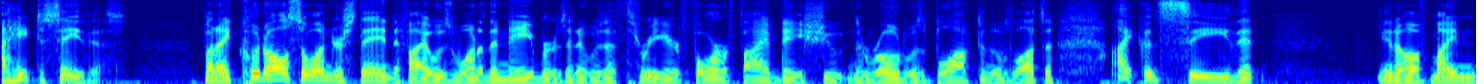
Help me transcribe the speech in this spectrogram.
I hate to say this, but I could also understand if I was one of the neighbors and it was a three or four or five day shoot and the road was blocked and there was lots of. I could see that. You know, if my.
